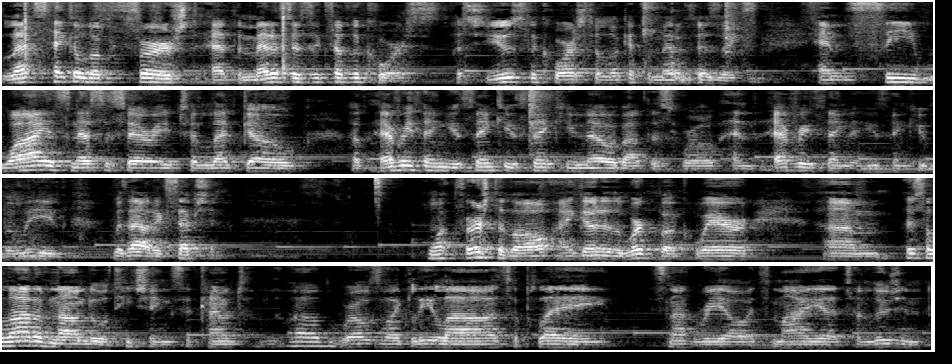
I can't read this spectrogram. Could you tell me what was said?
let's take a look first at the metaphysics of the Course. Let's use the Course to look at the metaphysics and see why it's necessary to let go of everything you think you think you know about this world and everything that you think you believe without exception. First of all, I go to the workbook where um, there's a lot of non-dual teachings that kind of, well, the world's like lila, it's a play, it's not real, it's maya, it's illusion.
